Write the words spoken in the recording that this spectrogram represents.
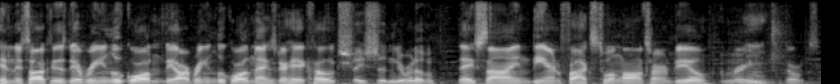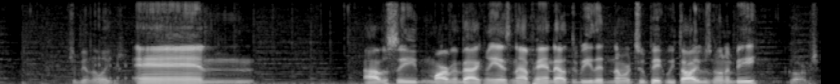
and the talk is they're bringing Luke Walton. They are bringing Luke Walton back as their head coach. They shouldn't get rid of him. They've signed De'Aaron Fox to a long term deal. Great. Don't Should be on the way. And obviously, Marvin Bagley has not panned out to be the number two pick we thought he was going to be. Garbage.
